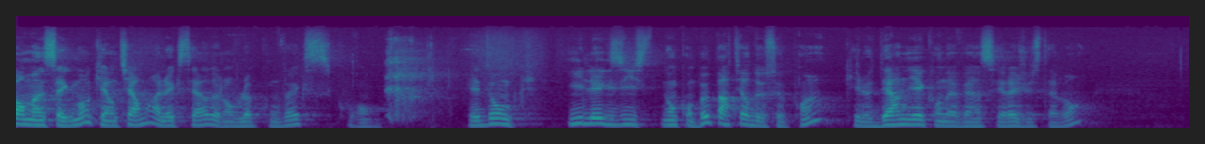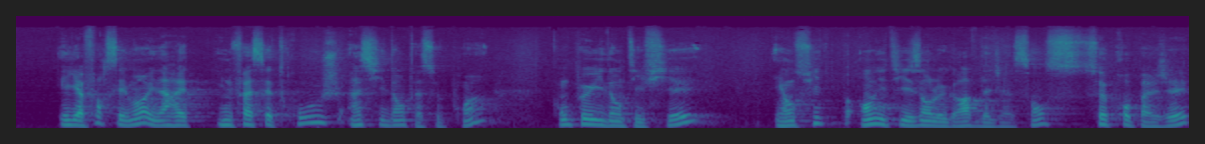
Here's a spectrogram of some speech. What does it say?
forme un segment qui est entièrement à l'extérieur de l'enveloppe convexe courante. Et donc, il existe, donc on peut partir de ce point, qui est le dernier qu'on avait inséré juste avant, et il y a forcément une, une facette rouge incidente à ce point qu'on peut identifier et ensuite, en utilisant le graphe d'adjacence, se propager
